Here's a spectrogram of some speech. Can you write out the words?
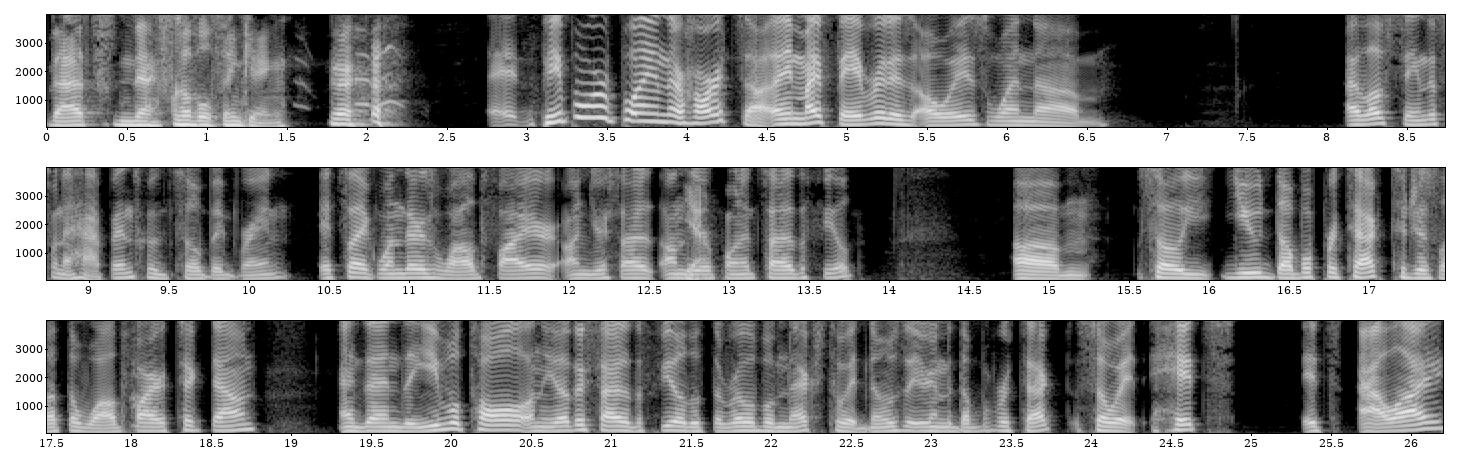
That's next level thinking. Eh, People were playing their hearts out. I mean, my favorite is always when um I love seeing this when it happens because it's so big brain. It's like when there's wildfire on your side on Yeah. your opponent's side of the field. Um so you double protect to just let the wildfire tick down. And then the Yveltal on the other side of the field with the Rillaboom next to it knows that you're gonna double protect. So it hits its ally,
